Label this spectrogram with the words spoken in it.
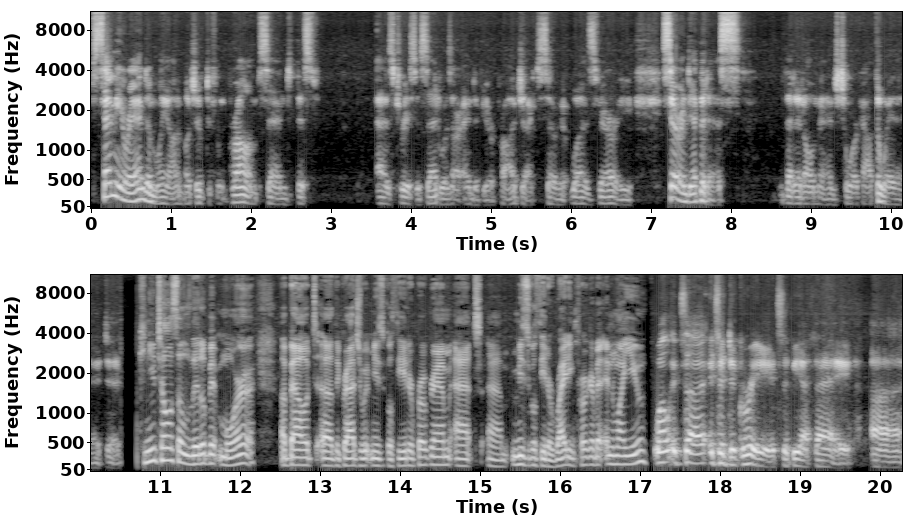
semi randomly on a bunch of different prompts. And this, as Teresa said, was our end of year project. So it was very serendipitous that it all managed to work out the way that it did. Can you tell us a little bit more about uh, the graduate musical theater program at um, musical theater writing program at NYU? Well, it's a it's a degree. It's a BFA. Uh,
